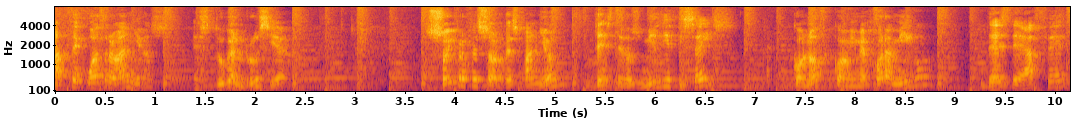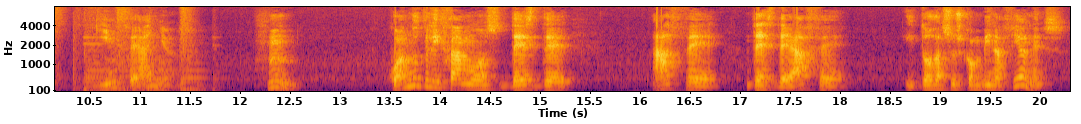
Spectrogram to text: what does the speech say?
Hace cuatro años estuve en Rusia. Soy profesor de español desde 2016. Conozco a mi mejor amigo desde hace 15 años. Hmm. ¿Cuándo utilizamos desde, hace, desde hace y todas sus combinaciones?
